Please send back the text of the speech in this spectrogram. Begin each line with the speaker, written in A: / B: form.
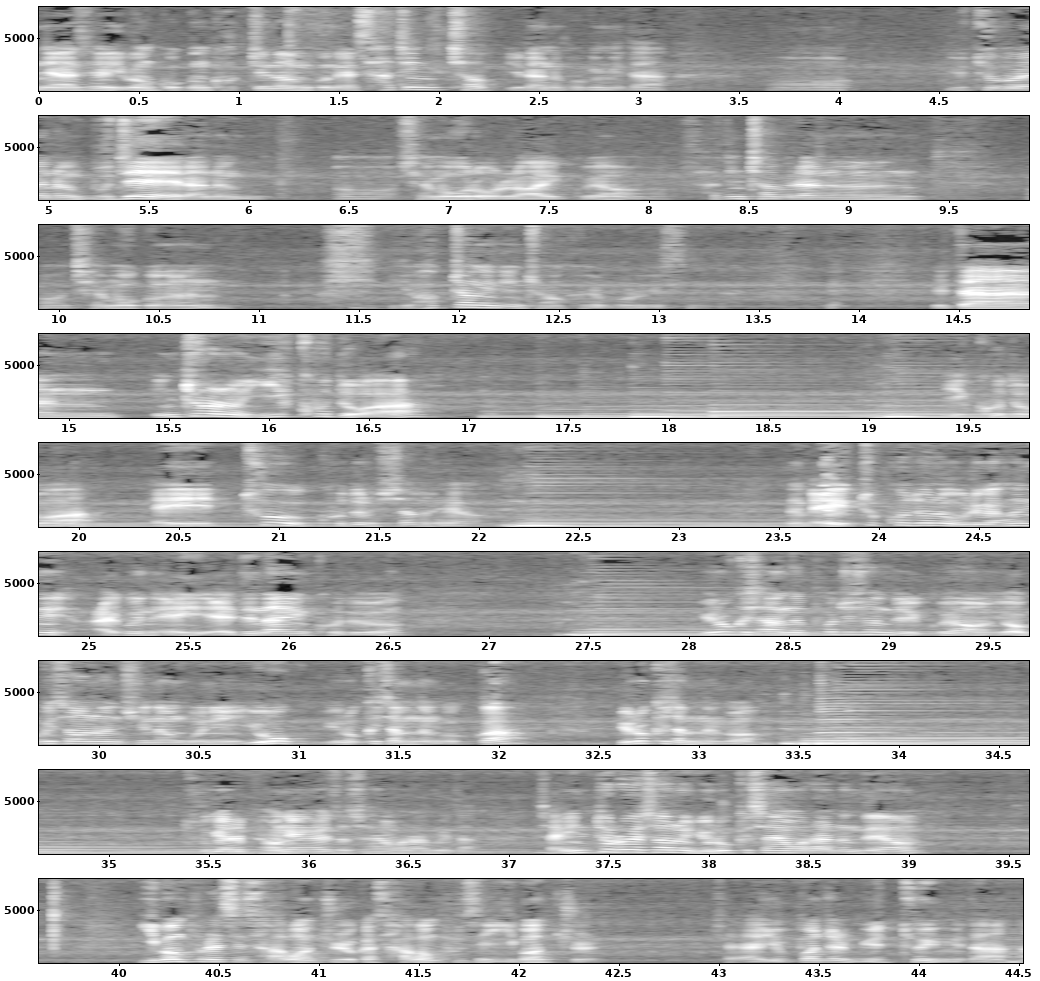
A: 안녕하세요. 이번 곡은 곽진언 군의 사진첩이라는 곡입니다. 어, 유튜브에는 무제라는 어, 제목으로 올라와 있고요. 사진첩이라는 어, 제목은 이게 확정인지는 정확하게 모르겠습니다. 네. 일단 인트로는 E 코드와 E 코드와 A2 코드로 시작을 해요. 그다음 A2 코드는 우리가 흔히 알고 있는 A add9 코드 이렇게 잡는 포지션도 있고요. 여기서는 진원군이 요 이렇게 잡는 것과 이렇게 잡는 거 두 개를 병행해서 사용을 합니다. 자 인트로에서는 이렇게 사용을 하는데요. 2번 프렛의 4번 줄과 4번 프렛의 2번 줄. 자 6번 줄 뮤트입니다.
